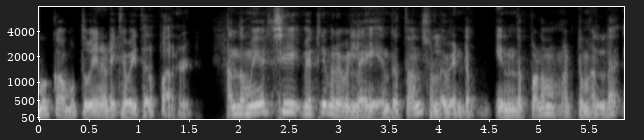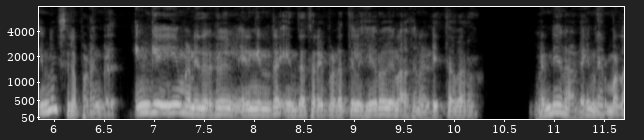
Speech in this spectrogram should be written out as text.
மூக்காமுத்துவை நடிக்க வைத்திருப்பார்கள். அந்த முயற்சி வெற்றி பெறவில்லை என்று தான் சொல்ல வேண்டும். இந்த படம் மட்டுமல்ல இன்னும் சில படங்கள். இங்கேயும் மனிதர்கள் என்கின்ற இந்த திரைப்படத்தில் ஹீரோயினாக நடித்தவர் வெண்ணிராடை நிர்மலா.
